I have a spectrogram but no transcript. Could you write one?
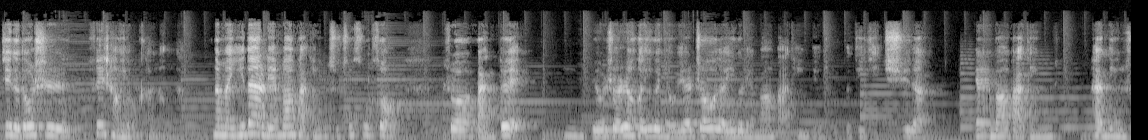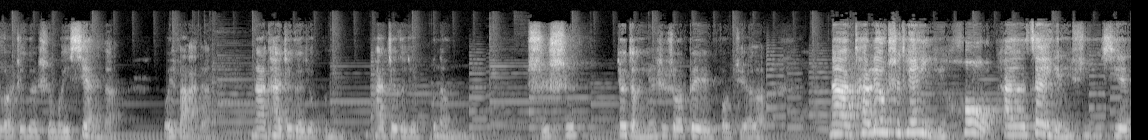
这个都是非常有可能的。那么一旦联邦法庭提出诉讼，说反对，嗯，比如说任何一个纽约州的一个联邦法庭，比如说个第几区的联邦法庭判定说这个是违宪的、违法的，那他这个就不能，他这个就不能实施，就等于是说被否决了。那他六十天以后，他要再延续一些，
